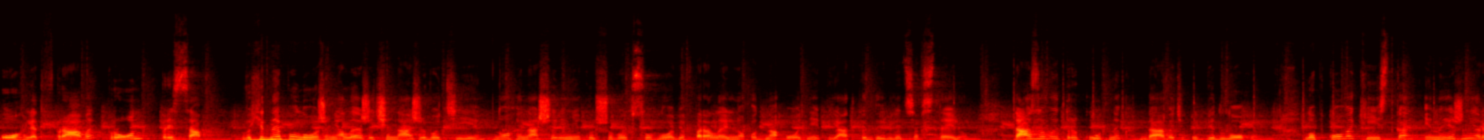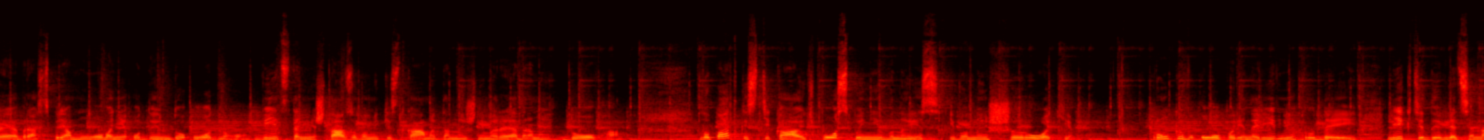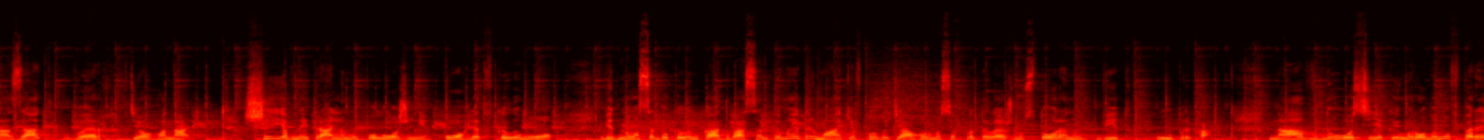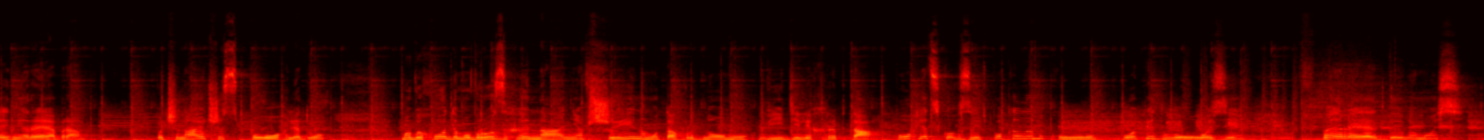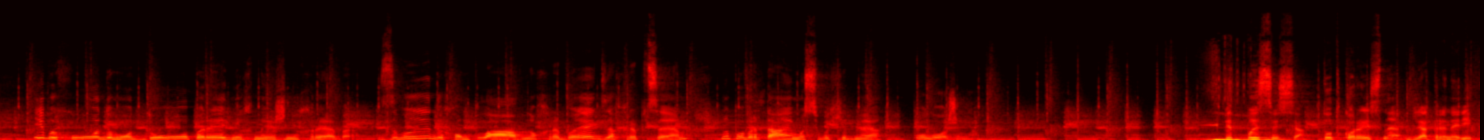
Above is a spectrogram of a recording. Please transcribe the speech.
Огляд вправи прон присап. Вихідне положення, лежачи на животі, ноги на ширині кульшових суглобів паралельно одна одній, п'ятки дивляться в стелю. Тазовий трикутник давить у підлогу. Лобкова кістка і нижні ребра спрямовані один до одного. Відстань між тазовими кістками та нижніми ребрами довга. Лопатки стікають по спині вниз і вони широкі. Руки в опорі на рівні грудей, лікті дивляться назад, вверх в діагональ. Шия в нейтральному положенні, погляд в килимок. Від носа до килимка 2 см, маківкою витягуємося в протилежну сторону від куприка. На вдосі, який ми робимо в передні ребра, починаючи з погляду, ми виходимо в розгинання в шийному та грудному відділі хребта. Погляд сковзить по килимку, по підлозі, вперед дивимось і виходимо до передніх нижніх ребер. З видихом плавно хребець за хребцем ми повертаємось в вихідне положення. Підписуйся, тут корисне для тренерів.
